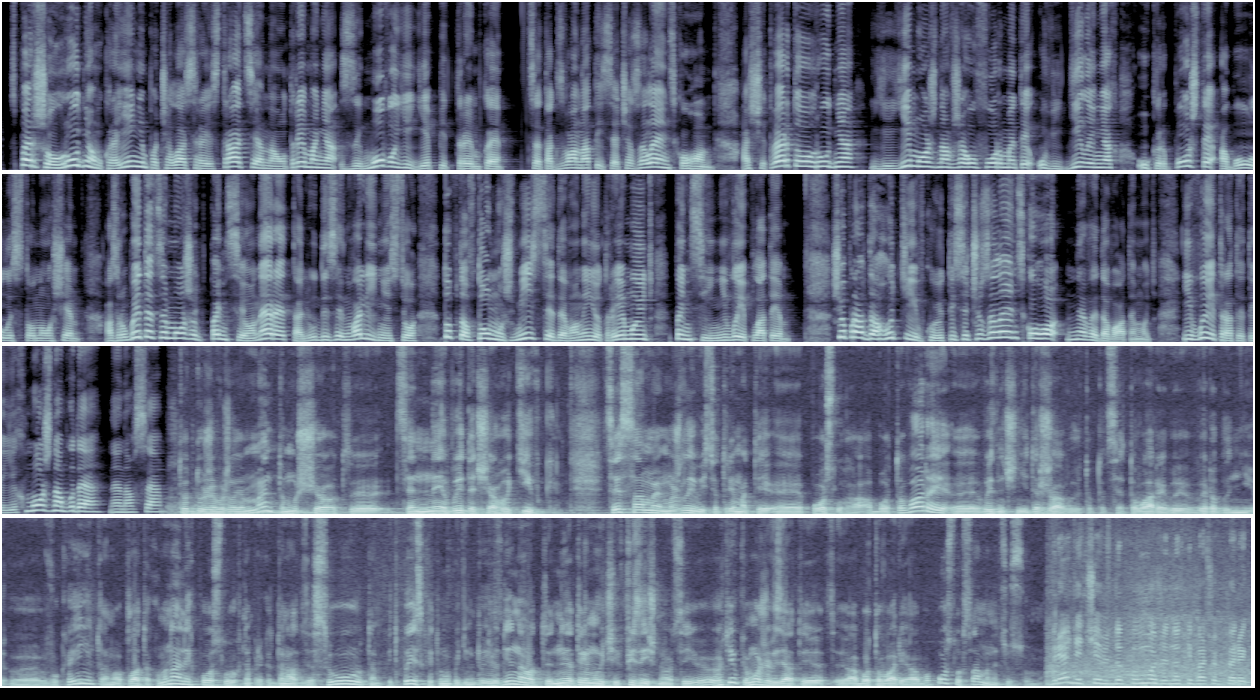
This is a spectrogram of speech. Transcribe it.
З 1 грудня в Україні почалась реєстрація на отримання зимової є-підтримки. Це так звана тисяча Зеленського. А з 4 грудня її можна вже оформити у відділеннях Укрпошти або у листоноші. А зробити це можуть пенсіонери та люди з інвалідністю, тобто в тому ж місці, де вони й отримують пенсійні виплати. Щоправда, готівкою тисячу Зеленського не видаватимуть, і витратити їх можна буде не на все. Тут дуже важливий момент, тому що е, це не видача готівки. Це саме можливість отримати е, послугу або товари, е, визначені державою, тобто це товари ви- вироблені е, в Україні, там оплата комунальних послуг, наприклад, донат ЗСУ, там підписки, тому подібне. І людина, от не отримуючи фізичної цієї готівки, може взяти е, або товарів, або послуг саме на цю суму. Вряд ли чимось допоможе, ну хіба що пере,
